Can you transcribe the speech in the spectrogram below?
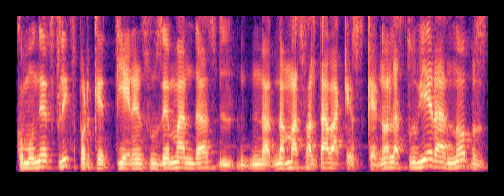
como Netflix, porque tienen sus demandas, nada más faltaba que, que no las tuvieran, ¿no? Pues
